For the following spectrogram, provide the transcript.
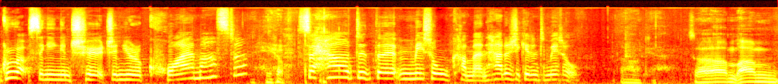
grew up singing in church, and you're a choir master. Yeah. So how did the metal come in? How did you get into metal? Okay. So um, um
